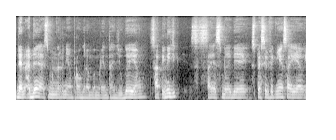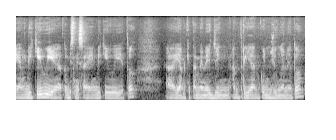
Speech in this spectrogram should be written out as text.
Dan ada sebenarnya program pemerintah juga yang saat ini saya sebagai spesifiknya saya yang di Kiwi ya atau bisnis saya yang di Kiwi itu uh, yang kita managing antrian kunjungan itu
